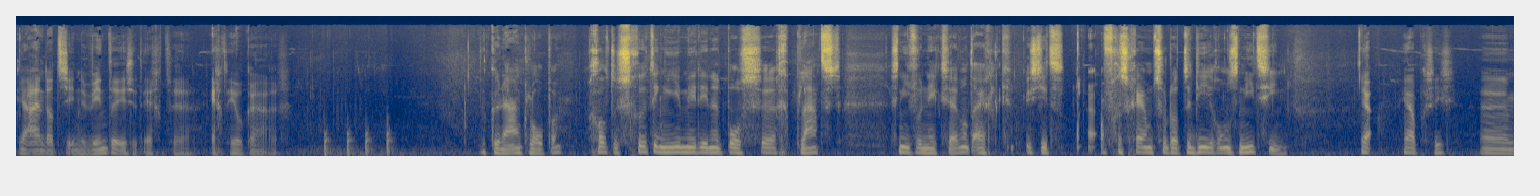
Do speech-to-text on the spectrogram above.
ja, en dat is in de winter is het echt, eh, echt heel karig. We kunnen aankloppen. Grote schutting hier midden in het bos eh, geplaatst. is niet voor niks, hè? want eigenlijk is dit afgeschermd zodat de dieren ons niet zien. Ja, precies. Ehm,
